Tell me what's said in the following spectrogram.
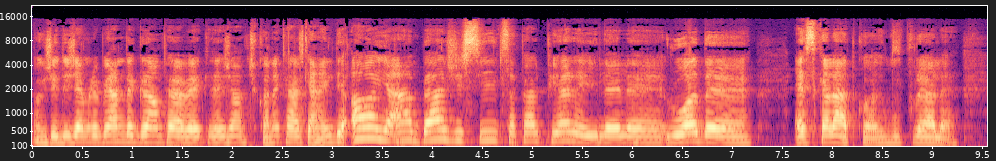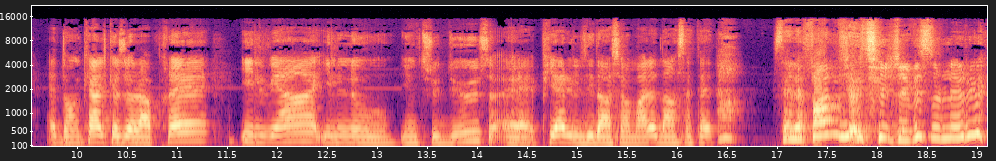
Donc, j'ai dit, j'aimerais bien de grimper avec des gens. Tu connais quelqu'un? Il dit, ah, il y a un Belge ici, il s'appelle Pierre et il est le roi de escalade, quoi. Vous pourrez aller. Et donc, quelques heures après, il vient, il nous introduit. Et Pierre, il dit dans son mal, dans sa tête, ah, c'est la femme que j'ai vu sur les rues.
